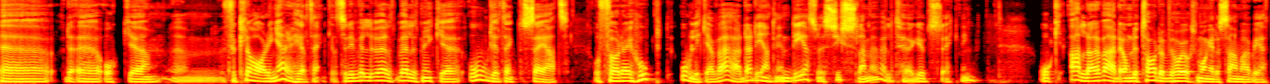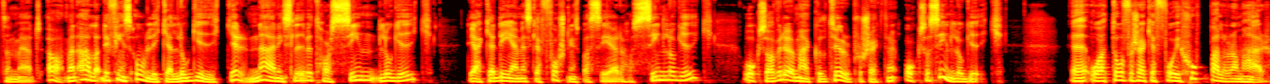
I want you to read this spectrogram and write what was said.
Eh, eh, och eh, ehm, förklaringar helt enkelt. Så det är väldigt, väldigt mycket ord helt enkelt att säga att och föra ihop olika världar, det är egentligen det som vi sysslar med i väldigt hög utsträckning. Och alla världar, om du tar då, vi har ju också många samarbeten med, ja, men alla, det finns olika logiker. Näringslivet har sin logik, det akademiska forskningsbaserade har sin logik och också har vi de här kulturprojekten också sin logik. Eh, och att då försöka få ihop alla de här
